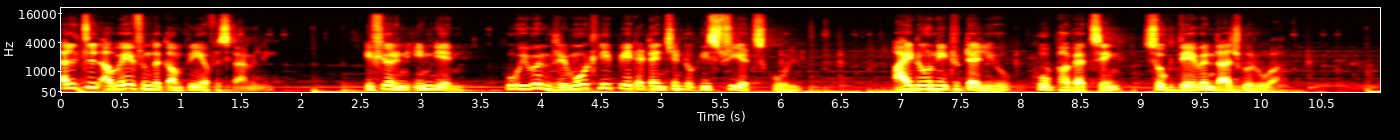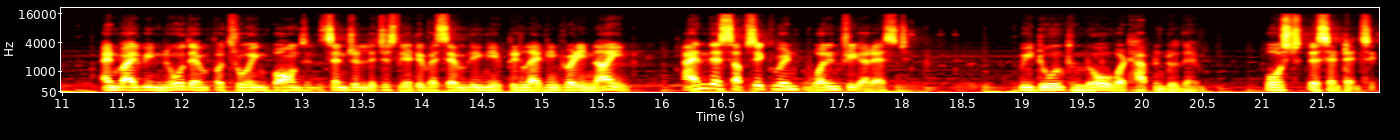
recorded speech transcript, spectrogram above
a little away from the company of his family. If you're an Indian who even remotely paid attention to history at school, I don't need to tell you who Bhagat Singh, Sukhdev, and Rajguru are. And while we know them for throwing bombs in the Central Legislative Assembly in April 1929 and their subsequent voluntary arrest, we don't know what happened to them post their sentencing.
